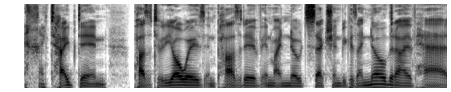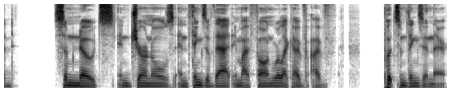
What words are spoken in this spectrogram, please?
I typed in positivity always and positive in my notes section because I know that I've had some notes and journals and things of that in my phone where like I've I've put some things in there.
